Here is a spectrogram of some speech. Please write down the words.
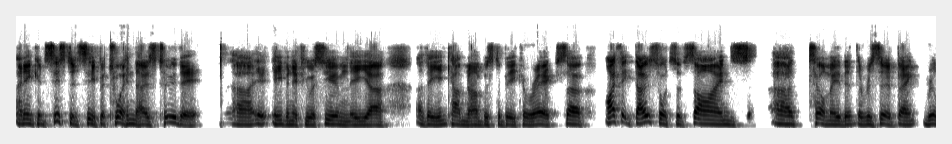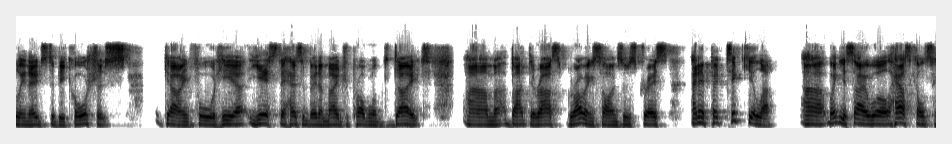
an inconsistency between those two there. Uh, even if you assume the uh, the income numbers to be correct. So I think those sorts of signs uh, tell me that the Reserve Bank really needs to be cautious going forward here. Yes, there hasn't been a major problem to date, um, but there are growing signs of stress. And in particular, uh, when you say, well, households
